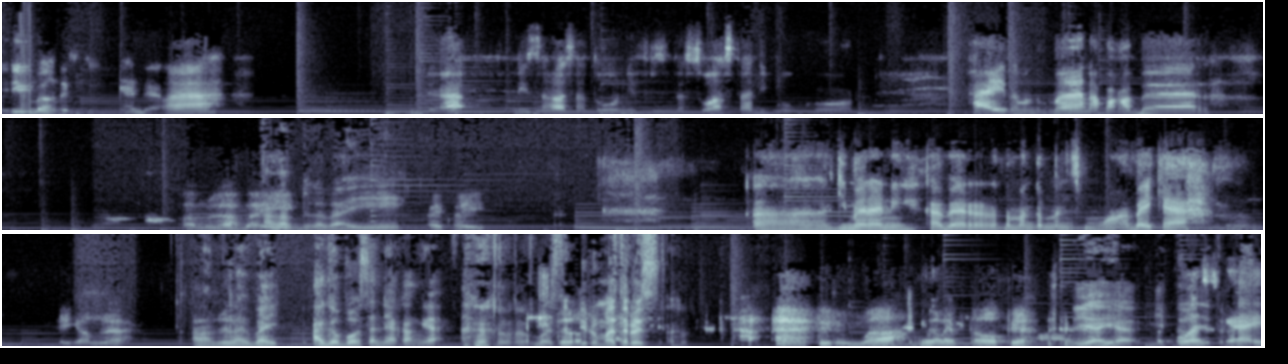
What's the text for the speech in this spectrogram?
Jadi Bang Rifki ini adalah muda di salah satu universitas swasta di Bogor. Hai teman-teman, apa kabar? Alhamdulillah baik. Alhamdulillah baik. Baik baik. Uh, gimana nih kabar teman-teman semua? Baik ya? Baik, alhamdulillah. Alhamdulillah baik. Agak bosan ya Kang ya? bosan di rumah terus. di rumah, ke laptop ya. Iya iya. Gitu Puas guys.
